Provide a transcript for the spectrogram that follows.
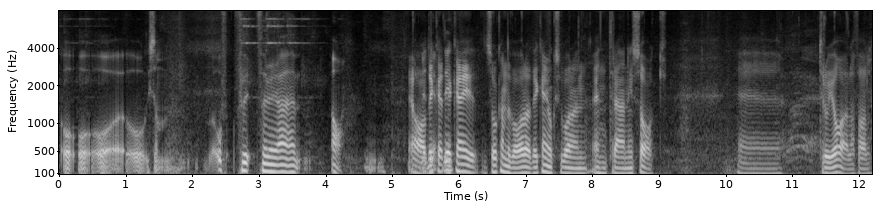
och, och, och, och, liksom, och för, för uh, ja. Ja, det kan, det kan ju, så kan det vara. Det kan ju också vara en, en träningssak. Eh, tror jag i alla fall.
